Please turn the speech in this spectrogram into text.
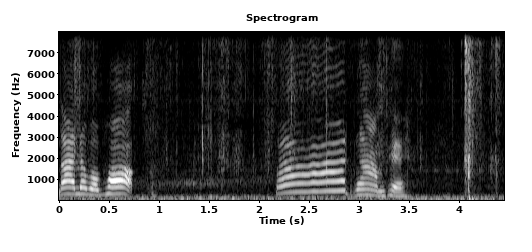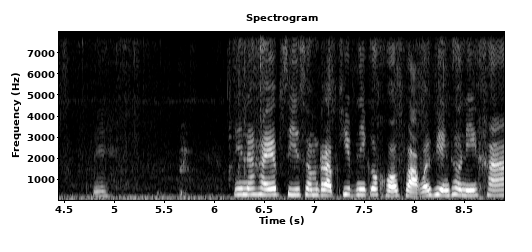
ได้แล้วป่ะพ่อ ป้าดงามแท้นี่นี่นะคะ FC สำหรับคลิปนี้ก็ขอฝากไว้เพียงเท่านี้ค่ะ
